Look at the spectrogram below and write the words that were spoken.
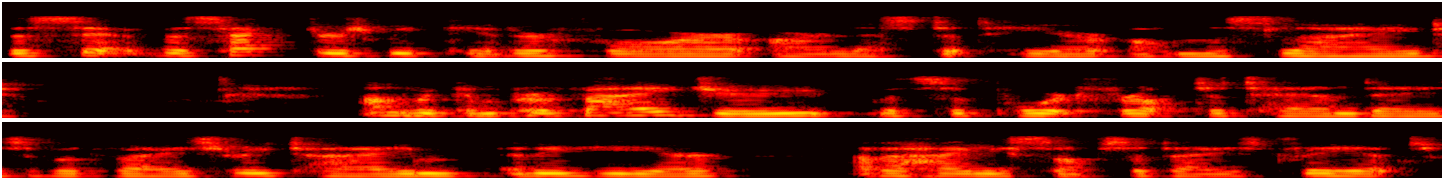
The, se the sectors we cater for are listed here on the slide. And we can provide you with support for up to 10 days of advisory time in a year at a highly subsidised rate.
